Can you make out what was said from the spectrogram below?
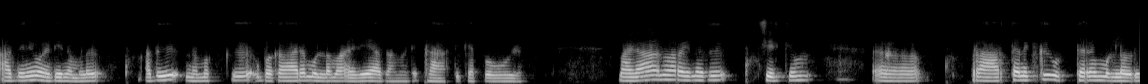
അതിനു വേണ്ടി നമ്മൾ അത് നമുക്ക് ഉപകാരമുള്ള മഴയാകാൻ വേണ്ടി പ്രാർത്ഥിക്കുക എപ്പോഴും. മഴ എന്ന് പറയുന്നത് ശരിക്കും പ്രാർത്ഥനയ്ക്ക് ഉത്തരമുള്ള ഒരു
